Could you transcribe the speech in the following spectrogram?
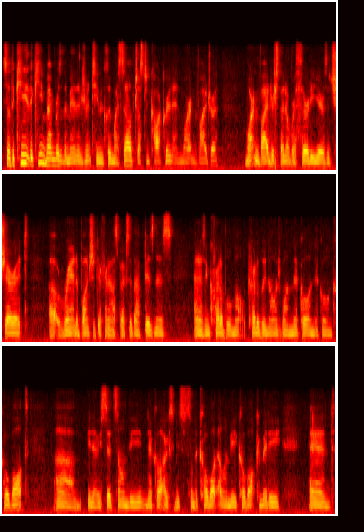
So the key the key members of the management team include myself, Justin Cochrane, and Martin Vidra. Martin Vidra spent over 30 years at Sherritt, uh, ran a bunch of different aspects of that business, and is incredible, incredibly knowledgeable on nickel and nickel and cobalt. Um, you know, he sits on the nickel, excuse me, sits on the cobalt LME cobalt committee, and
